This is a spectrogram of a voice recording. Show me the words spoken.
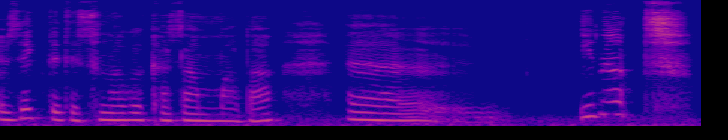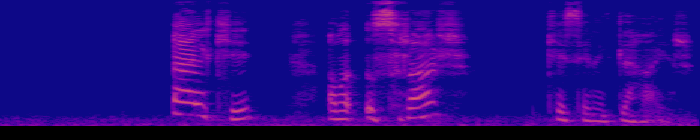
özellikle de sınavı kazanmada e, inat belki ama ısrar kesinlikle hayır.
